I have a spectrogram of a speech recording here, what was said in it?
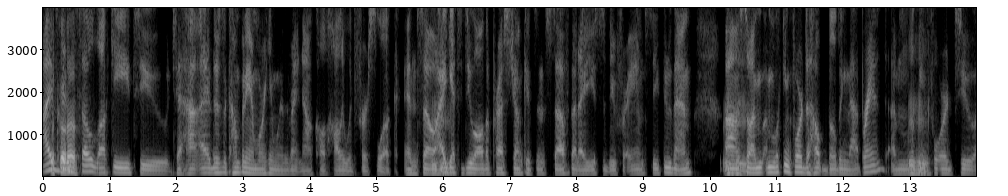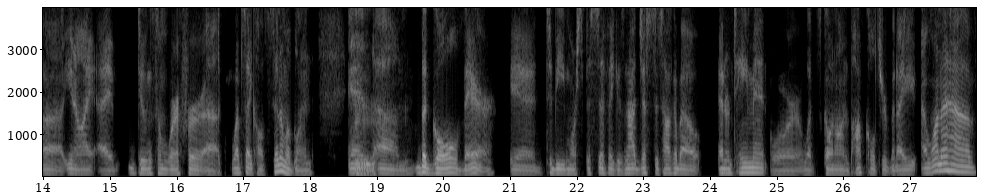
I've been so lucky to to have. There's a company I'm working with right now called Hollywood First Look, and so mm-hmm. I get to do all the press junkets and stuff that I used to do for AMC through them. Um, mm-hmm. so I'm I'm looking forward to help building that brand. I'm looking mm-hmm. forward to uh, you know I I doing some work for a website called Cinema Blend, and mm-hmm. um, the goal there is, to be more specific is not just to talk about entertainment or what's going on in pop culture, but I I want to have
